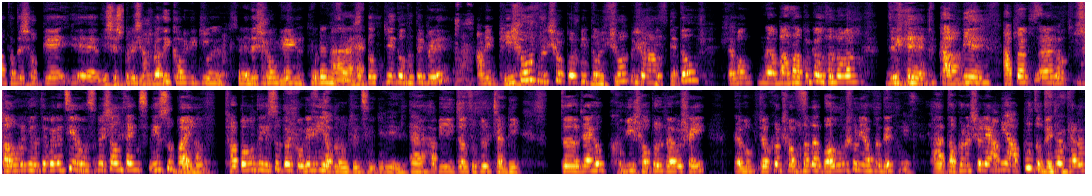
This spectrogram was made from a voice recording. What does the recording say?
আপনাদের সঙ্গে বিশেষ করে সাংবাদিক কমিউনিটি এদের সঙ্গে একত্রিত হতে পেরে আমি ভীষণ ভীষণ গর্বিত, ভীষণ ভীষণ আনন্দিত এবং বাবা ধন্যবাদ যে আপনি, আপনার সহকর্মী হতে পেরেছি এবং স্পেশাল থ্যাঙ্কস ইউসুফ ভাই প্রথমত ইউসুফ ভাই শরীরেই আমরা উঠেছি। আমি যতদূর জানি তো যাই হোক, খুবই সফল ব্যবসায়ী এবং যখন সফলতার গল্প শুনি আপনাদের তখন আসলে আমি আপ্লুত কারণ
